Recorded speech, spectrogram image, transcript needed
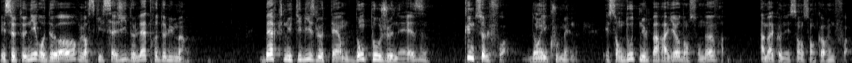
et se tenir au dehors lorsqu'il s'agit de l'être de l'humain? Berck n'utilise le terme d'ontogenèse qu'une seule fois dans Écoumène, et sans doute nulle part ailleurs dans son œuvre à ma connaissance encore une fois.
